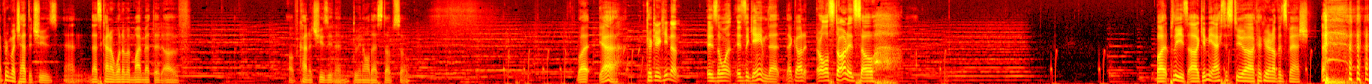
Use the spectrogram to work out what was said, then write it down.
I pretty much had to choose, and that's kind of one of my method of. Of kind of choosing and doing all that stuff. So. But yeah, Cookie Kingdom is the one is the game that that got it all started. So. But please, uh, give me access to uh, Cookie Run OvenSmash.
